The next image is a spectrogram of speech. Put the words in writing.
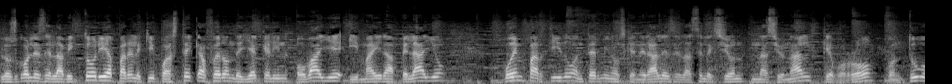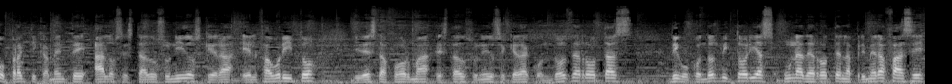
Los goles de la victoria para el equipo azteca fueron de Jacqueline Ovalle y Mayra Pelayo. Buen partido en términos generales de la selección nacional que borró, contuvo prácticamente a los Estados Unidos, que era el favorito, y de esta forma Estados Unidos se queda con dos derrotas digo, con dos victorias, una derrota en la primera fase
